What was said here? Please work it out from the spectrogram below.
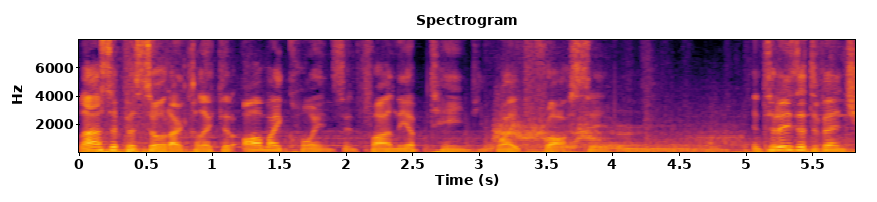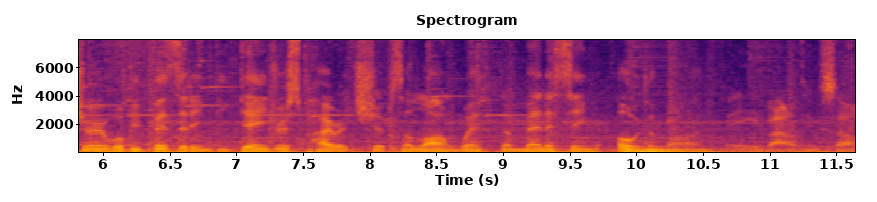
Last episode, I collected all my coins and finally obtained the White Frost Saber. In today's adventure, we'll be visiting the dangerous pirate ships along with the menacing Uldaman. Babe, I don't think so.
